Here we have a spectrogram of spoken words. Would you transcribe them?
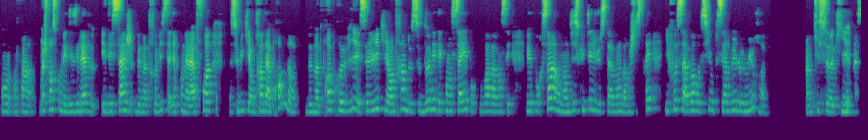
enfin, moi, je pense qu'on est des élèves et des sages de notre vie, c'est-à-dire qu'on est à la fois celui qui est en train d'apprendre de notre propre vie et celui qui est en train de se donner des conseils pour pouvoir avancer. Mais pour ça, on en discutait juste avant d'enregistrer, il faut savoir aussi observer le mur hein, qui, se, qui est face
